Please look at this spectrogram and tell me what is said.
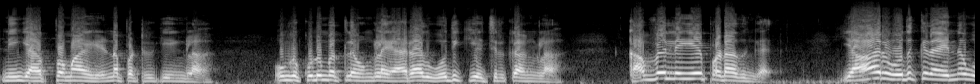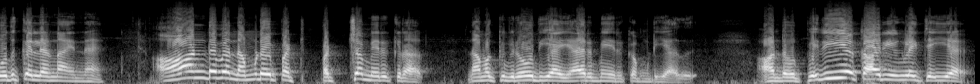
நீங்கள் அப்பமாக எண்ணப்பட்டிருக்கீங்களா? உங்கள் குடும்பத்தில் உங்களை யாராவது ஒதுக்கி வச்சுருக்காங்களா? கவலையே படாதுங்க. யார் ஒதுக்குதா என்ன? ஒதுக்கலைன்னா என்ன? ஆண்டவர் நம்முடைய பட் பட்சம் இருக்கிறார். நமக்கு விரோதியாக யாருமே இருக்க முடியாது. ஆண்டவர் பெரிய காரியங்களை செய்ய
